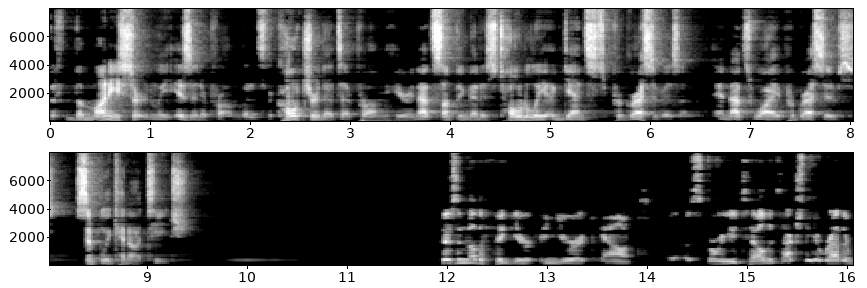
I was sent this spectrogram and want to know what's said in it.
The, the money certainly isn't a problem, but it's the culture that's at problem here. And that's something that is totally against progressivism. And that's why progressives simply cannot teach. There's another figure in your account a story you tell that's actually a rather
